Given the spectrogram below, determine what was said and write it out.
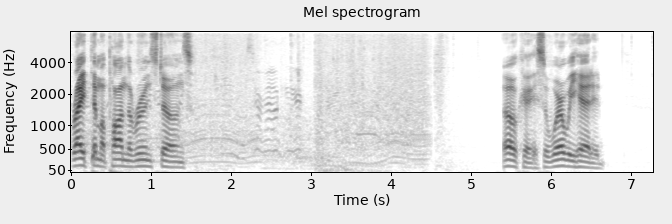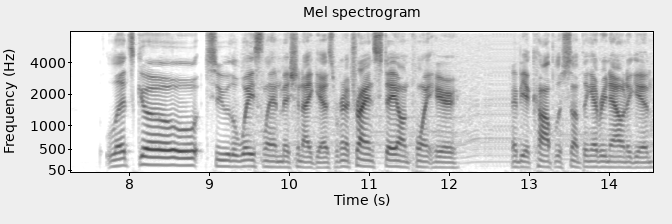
Write them upon the runestones. Okay, so where are we headed? Let's go to the Wasteland mission, I guess. We're going to try and stay on point here. Maybe accomplish something every now and again.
